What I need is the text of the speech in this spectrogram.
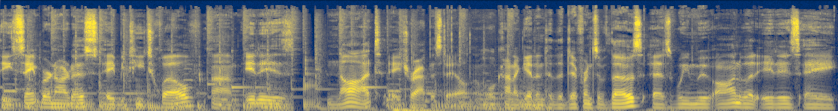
the St. Bernardus ABT 12. Um, it is not a Trappist ale, and we'll kind of get into the difference of those as we move on, but it is a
